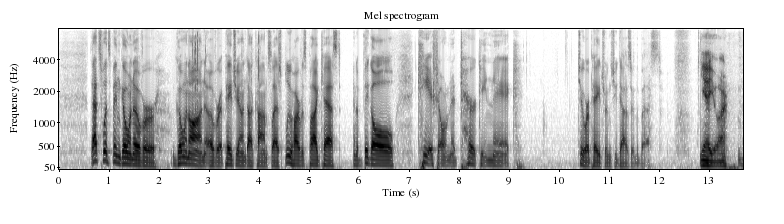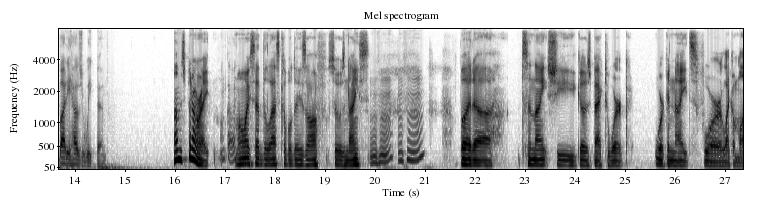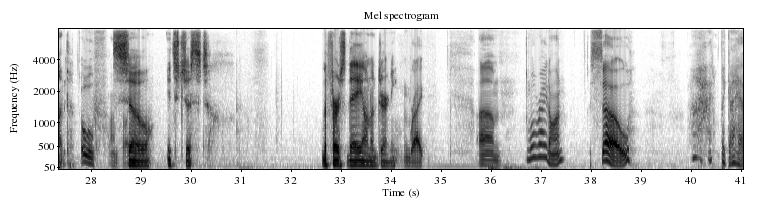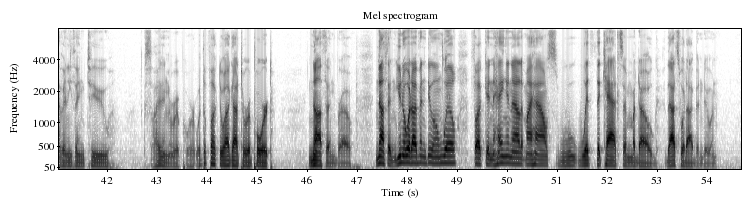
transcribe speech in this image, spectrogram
that's what's been going over going on over at patreon.com slash blue harvest podcast and a big old kiss on the turkey neck to our patrons you guys are the best Yeah, you are. buddy how's your week been Um, it's been all right. okay My wife's had the last couple days off, so it was nice. mm-hmm mm-hmm But uh, tonight she goes back to work, working nights for like a month. oof I'm sorry. So it's just the first day on a journey. Right. Um, well, right on. So, I don't think I have anything too exciting to report. What the fuck do I got to report? Nothing, bro. Nothing. You know what I've been doing, Will? Fucking hanging out at my house w- with the cats and my dog. That's what I've been doing.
